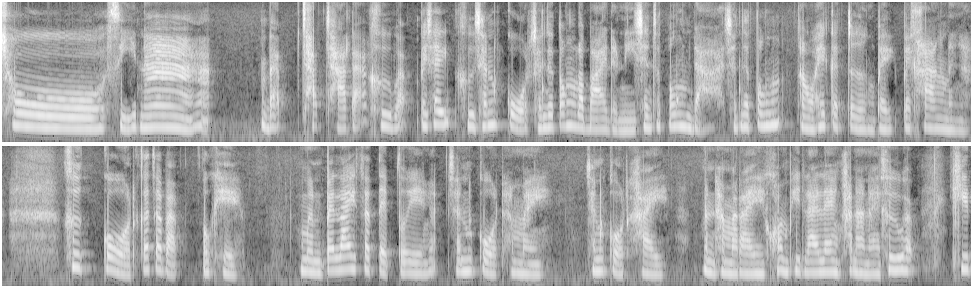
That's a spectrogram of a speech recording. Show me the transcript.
โชว์สีหน้าแบบ ชัดๆอะคือแบบไม่ใช่คือฉันโกรธฉันจะต้องระบายเดี๋ยวนี้ ฉันจะต้องด่า ฉันจะต้องเอาให้กระเจิงไปไปข้างหนึ่งอะคือโกรธก็จะแบบโอเค เหมือนไปไล่สเต็ปตัวเองอะฉันโกรธทำไม ฉันโกรธใคร มันทำอะไรความผิดร้ายแรงขนาดไหนคือแบบคิด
